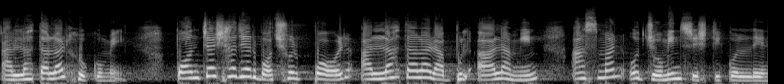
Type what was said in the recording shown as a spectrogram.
আল্লাহ তালার হুকুমে। পঞ্চাশ হাজার বছর পর আল্লাহ তালা রাব্বুল আলামিন আসমান ও জমিন সৃষ্টি করলেন।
